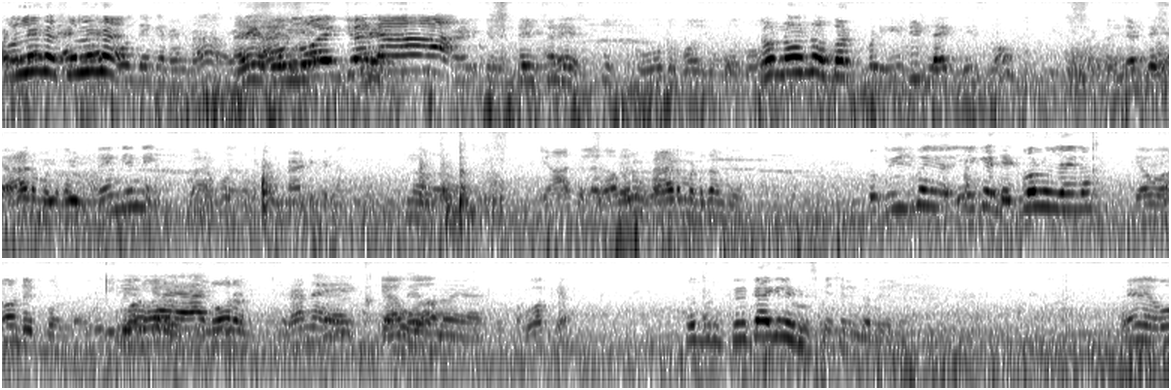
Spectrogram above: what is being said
सुनेंगे सुनेंगे अरे वो एक जो है ना। No no no but but he did like this no अंदर से कार्ड मत दो नहीं नहीं नहीं। नो यहाँ से लगा पर कार्ड मत दो तो बीच में ये क्या डेड बॉल हो जाएगा? क्या हुआ? Dead ball no run run है क्या हुआ? हुआ क्या? तो फिर क्या के लिए डिस्कशन कर रहे हैं? नहीं वो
